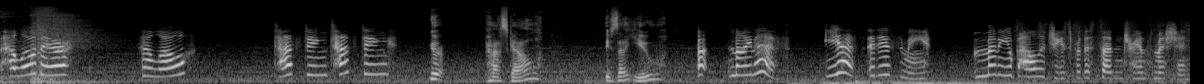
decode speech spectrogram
hello there. Hello? Testing, testing. you Pascal? Is that you? Uh, 9S. Yes, it is me. Many apologies for the sudden transmission.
